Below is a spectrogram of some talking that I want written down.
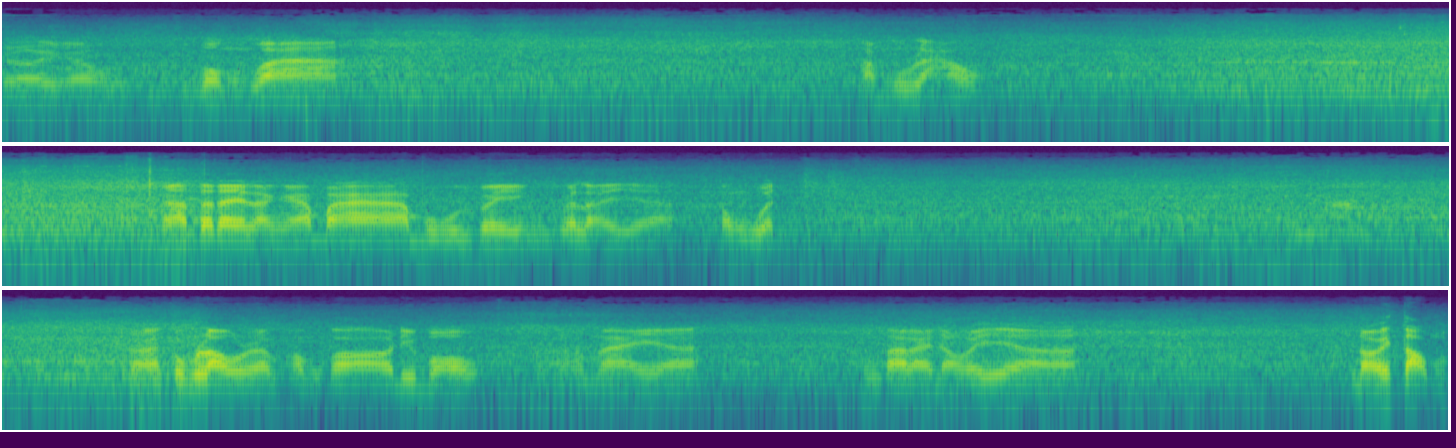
Rồi vùng qua Phạm Ngũ Lão à, tới đây là ngã ba Bùi Viện với lại à, Cống Quỳnh. À, cũng lâu rồi không có đi bộ. À, hôm nay à, chúng ta lại đổi à, đổi tông.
